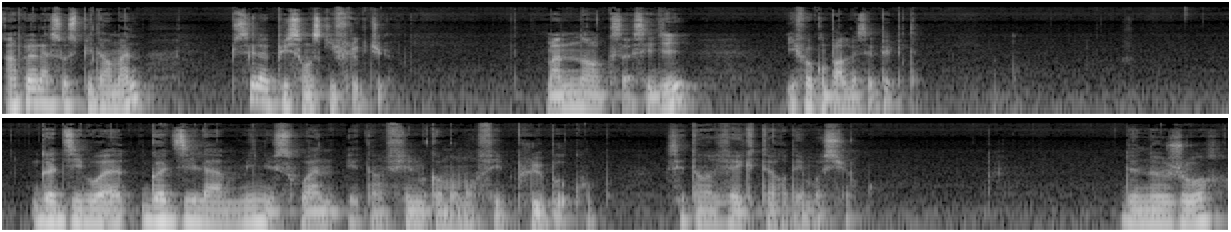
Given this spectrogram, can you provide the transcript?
Un peu à la sauce Spider-Man, c'est la puissance qui fluctue. Maintenant que ça s'est dit, il faut qu'on parle de cette pépite. Godzilla, Minus One est un film comme on n'en fait plus beaucoup. C'est un vecteur d'émotion. De nos jours,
